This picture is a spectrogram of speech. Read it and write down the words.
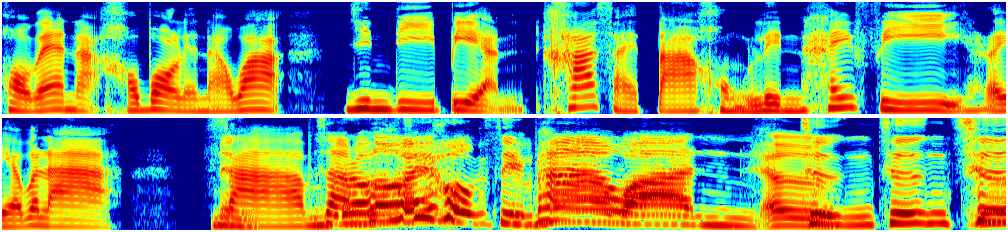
หอแว่นอะเขาบอกเลยนะว่า ยินดีเปลี่ยนค่าสายตาของเลนส์ให้ฟรี ระยะเวลาหนึ่งสามร้อยหกสิบห้าวันเออถึงถึงถึ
